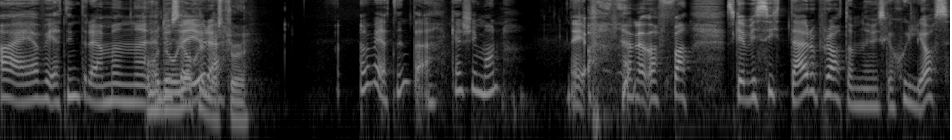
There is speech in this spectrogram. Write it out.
Nej, jag vet inte det, men eh, Kommer du och jag skiljas tror du? Jag vet inte. Kanske imorgon. Nej, jag, men vad fan. Ska vi sitta här och prata om när vi ska skilja oss?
